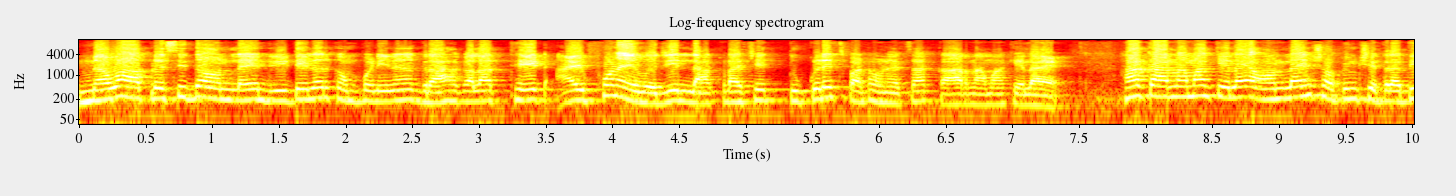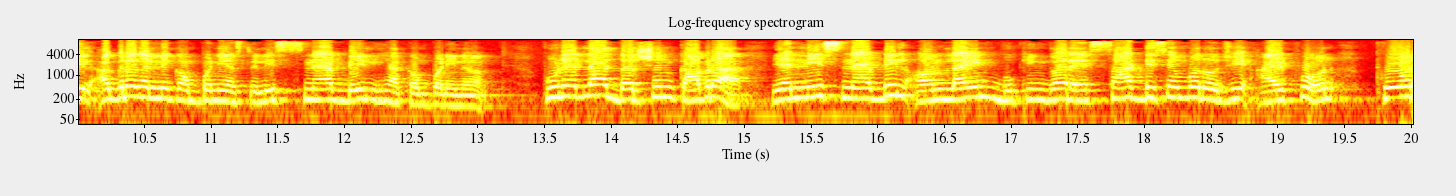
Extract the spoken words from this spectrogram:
नवा प्रसिद्ध ऑनलाईन रिटेलर कंपनीनं ग्राहकाला थेट आयफोन ऐवजी लाकडाचे तुकडेच पाठवण्याचा कारनामा केला आहे हा कारनामा केलाय ऑनलाईन शॉपिंग क्षेत्रातील अग्रगण्य कंपनी असलेली स्नॅपडील ह्या कंपनीनं. पुण्यातल्या दर्शन काबरा यांनी स्नॅपडील ऑनलाईन बुकिंगद्वारे सात डिसेंबर रोजी आयफोन फोर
